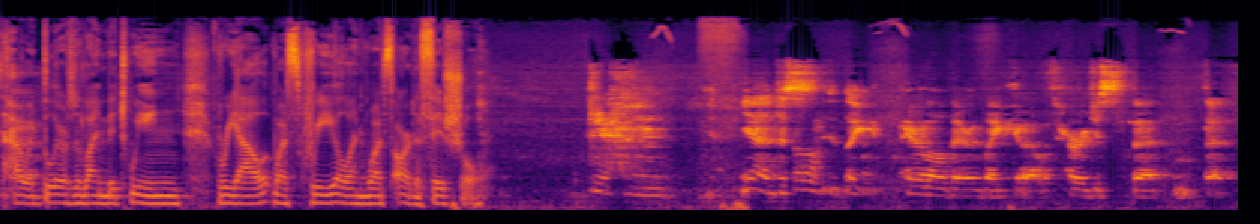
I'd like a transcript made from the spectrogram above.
how it blurs the line between real what's real and what's artificial Yeah. Yeah, and just like parallel there, like uh, with her, just that that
